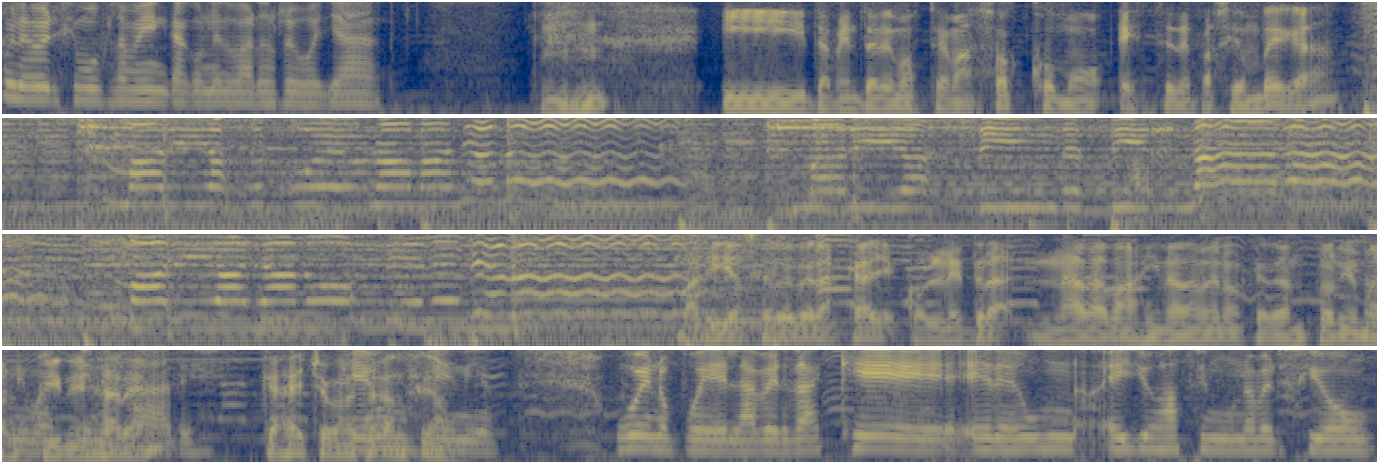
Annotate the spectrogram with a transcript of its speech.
Una versión muy flamenca con Eduardo Rebollar. Y también tenemos temazos como este de Pasión Vega, María se fue una mañana, María sin decir nada, María ya no tiene miedo. María se bebe las calles, con letra nada más y nada menos que de Antonio Antonio Martínez, Martínez Ares. Ares. ¿Qué has hecho con esta canción? genio. Bueno, pues la verdad es que eres un, ellos hacen una versión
